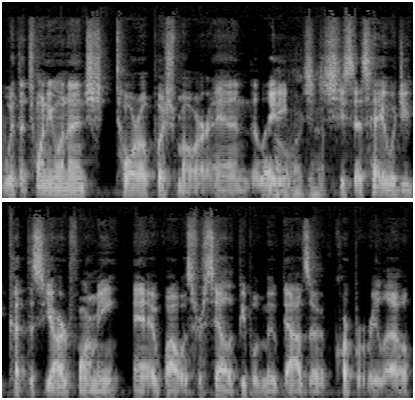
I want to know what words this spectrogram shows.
with a 21 inch Toro push mower. And the lady, oh she says, Hey, would you cut this yard for me? And while it was for sale, the people moved out as a corporate relo.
